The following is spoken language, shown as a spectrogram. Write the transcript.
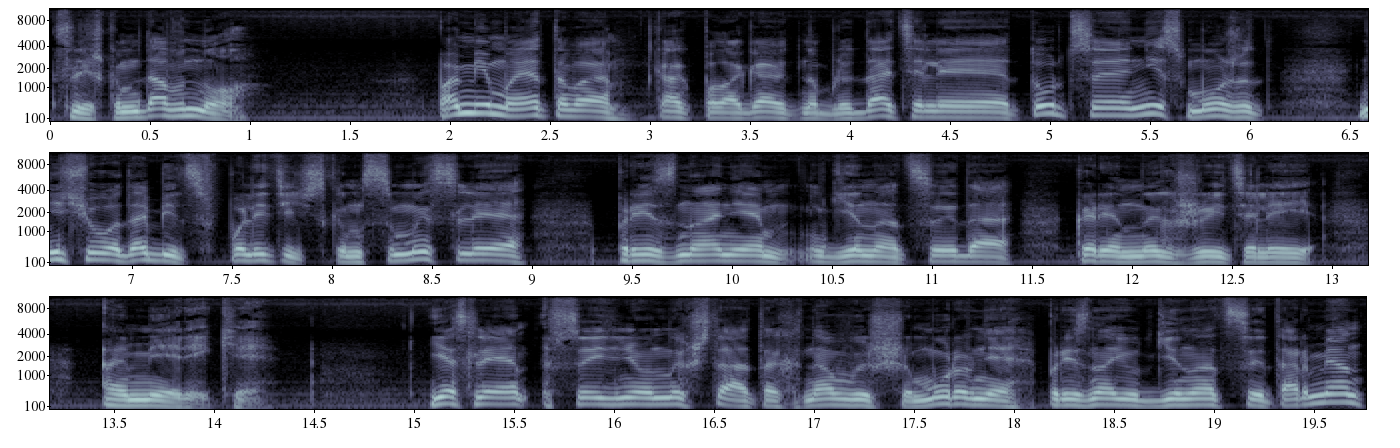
слишком давно. Помимо этого, как полагают наблюдатели, Турция не сможет ничего добиться в политическом смысле признанием геноцида коренных жителей Америки. Если в Соединенных Штатах на высшем уровне признают геноцид армян,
